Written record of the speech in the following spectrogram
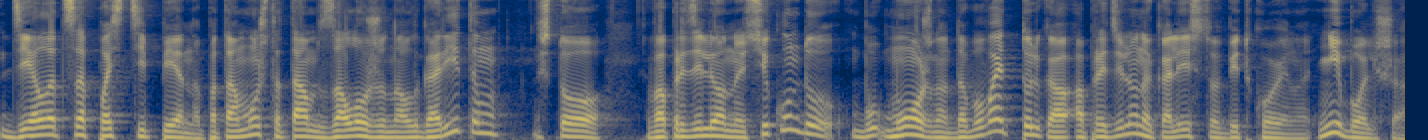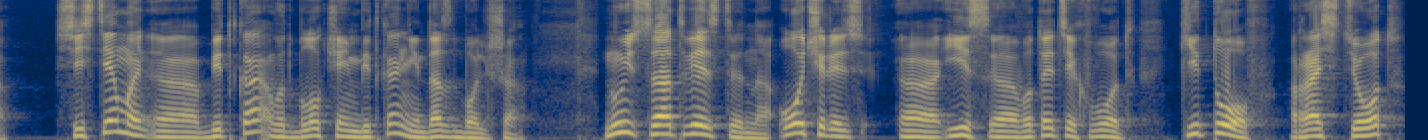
делаться постепенно, потому что там заложен алгоритм, что в определенную секунду можно добывать только определенное количество биткоина, не больше. Система э, битка, вот блокчейн битка не даст больше. Ну и соответственно очередь э, из э, вот этих вот китов растет,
